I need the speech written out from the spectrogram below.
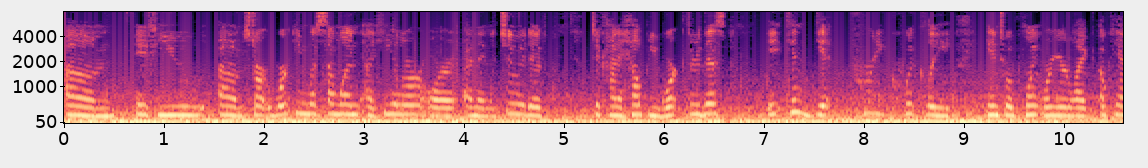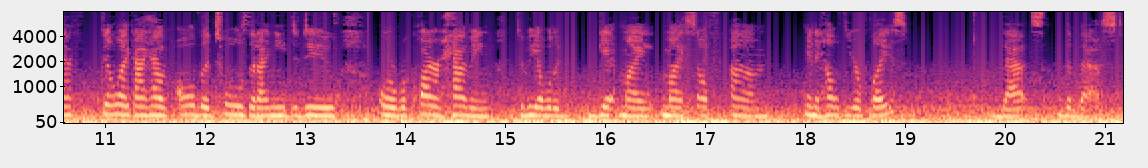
um, if you um, start working with someone, a healer or an intuitive, to kind of help you work through this, it can get pretty quickly into a point where you're like, okay, I feel like I have all the tools that I need to do or require having to be able to get my myself um, in a healthier place. That's the best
